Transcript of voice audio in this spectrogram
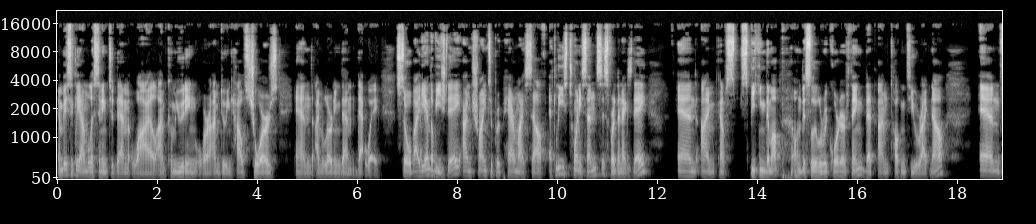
And basically, I'm listening to them while I'm commuting or I'm doing house chores and I'm learning them that way. So by the end of each day, I'm trying to prepare myself at least 20 sentences for the next day. And I'm kind of speaking them up on this little recorder thing that I'm talking to you right now. And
